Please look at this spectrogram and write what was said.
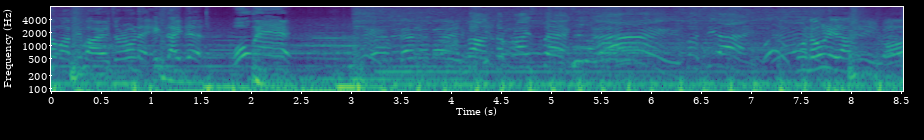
တော့မှာဖြစ်ပါတယ်ကျွန်တော်လည်း excited ဝုန်းပဲဘယ်မှာပါ surprise pack ဟိုင်းပါစီလိုက်ကိုနှုံးနေတာမသိရော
